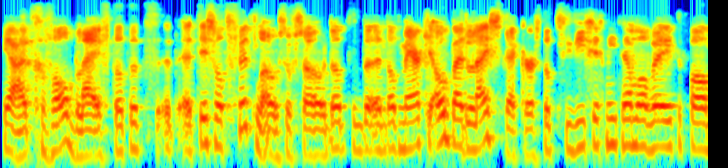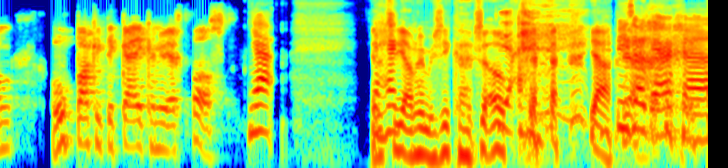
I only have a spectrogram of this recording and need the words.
ja, het geval blijft. Dat het, het, het is wat futloos of zo. Dat, de, dat merk je ook bij de lijsttrekkers. Dat die zich niet helemaal weten van hoe pak ik de kijker nu echt vast. Ja. Ja, dat zie je aan hun muziekkeuze ook. Ja. Ja. Die is ook erg... eh,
